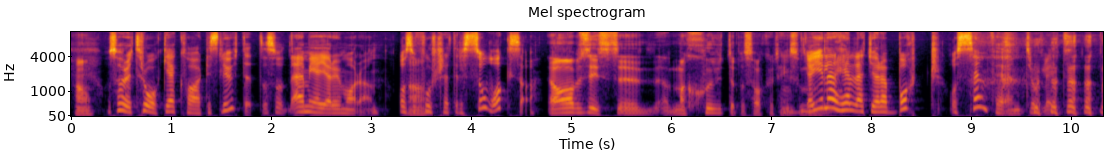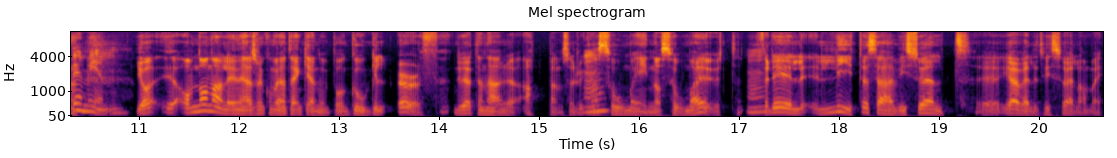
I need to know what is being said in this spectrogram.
Ja. Och så har du tråkiga kvar till slutet och så, nej men jag gör det imorgon. Och så ja. fortsätter det så också. Ja, precis. Eh, man skjuter på saker och ting. Som... Jag gillar hellre att göra bort och sen får jag en troligt. det är min. Ja, av någon anledning här så kommer jag att tänka nu på Google Earth. Du vet den här appen som du mm. kan zooma in och zooma ut. Mm. För det är lite så här visuellt, eh, jag är väldigt visuell visuell av mig.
